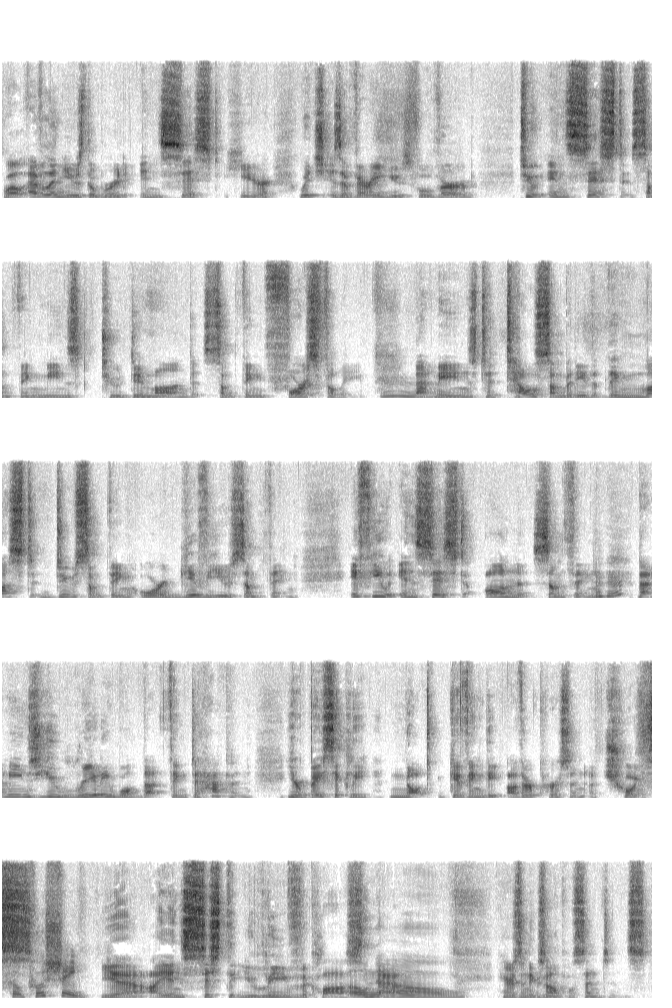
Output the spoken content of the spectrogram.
Well, Evelyn used the word insist here, which is a very useful verb. To insist something means to demand something forcefully. Hmm. That means to tell somebody that they must do something or give you something. If you insist on something, mm-hmm. that means you really want that thing to happen. You're basically not giving the other person a choice. So pushy. Yeah, I insist that you leave the class Oh now. no. Here's an example sentence.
